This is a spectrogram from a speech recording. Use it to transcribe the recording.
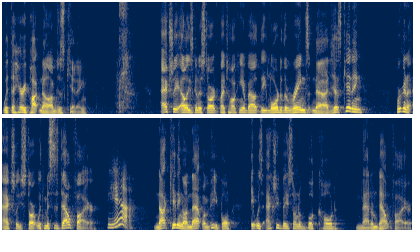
with the Harry Potter. No, I'm just kidding. Actually, Ellie's going to start by talking about the Lord of the Rings. Nah, just kidding. We're going to actually start with Mrs. Doubtfire. Yeah. Not kidding on that one, people. It was actually based on a book called Madame Doubtfire.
